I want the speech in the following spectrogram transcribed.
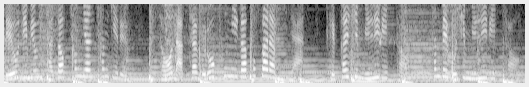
네오디뮴 자석 천년 참기름 저온 압착으로 풍미가 폭발합니다. 180ml, 350ml,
